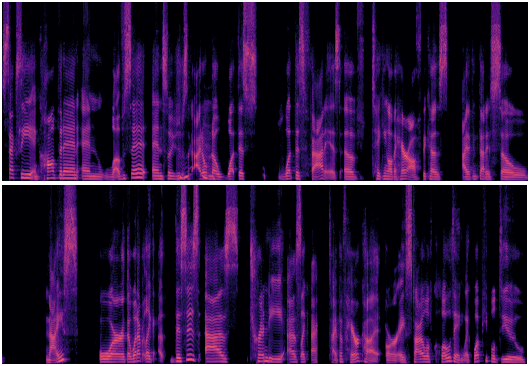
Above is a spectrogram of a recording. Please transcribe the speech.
sexy and confident and loves it. And so you're just like, I don't Mm. know what this what this fad is of taking all the hair off because I think that is so nice or the whatever like uh, this is as trendy as like a type of haircut or a style of clothing like what people do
